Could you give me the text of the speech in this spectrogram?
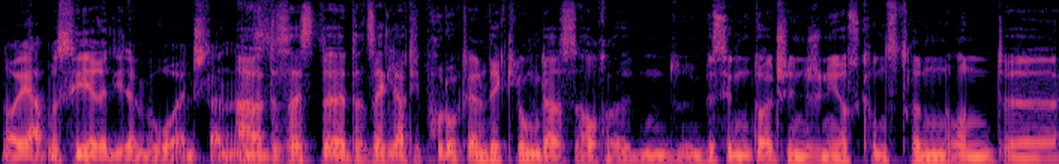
neue Atmosphäre, die da im Büro entstanden ist. Ah, das heißt äh, tatsächlich auch die Produktentwicklung, da ist auch äh, ein bisschen deutsche Ingenieurskunst drin und äh,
